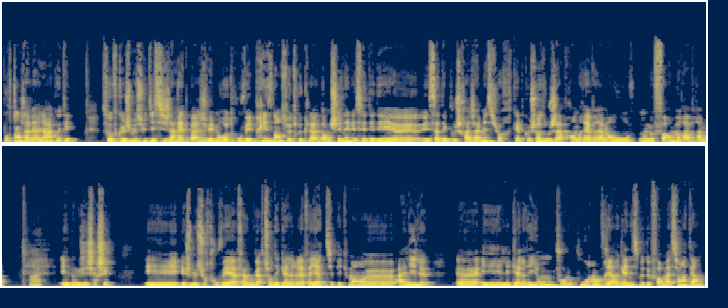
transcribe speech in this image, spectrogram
Pourtant, j'avais rien à côté. Sauf que je me suis dit, si j'arrête pas, je vais me retrouver prise dans ce truc-là, d'enchaîner les CDD, euh, et ça débouchera jamais sur quelque chose où j'apprendrai vraiment, où on, on, me formera vraiment. Ouais. Et donc j'ai cherché. Et, et, je me suis retrouvée à faire l'ouverture des galeries Lafayette, typiquement euh, à Lille. Euh, et les galeries ont, pour le coup, un vrai organisme de formation interne.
